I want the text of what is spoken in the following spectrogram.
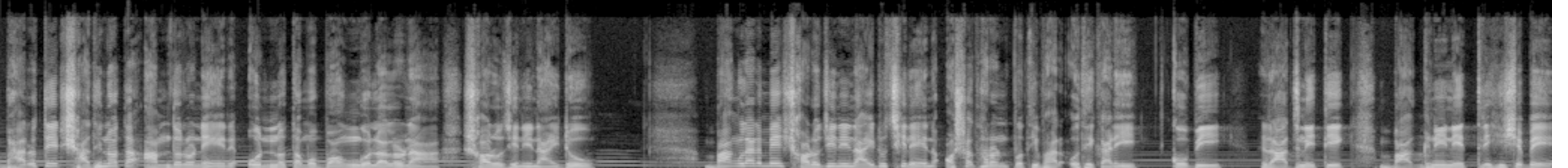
ভারতের স্বাধীনতা আন্দোলনের অন্যতম বঙ্গলালনা সরোজিনী নাইডু। বাংলার মেয়ে সরোজিনী নাইডু ছিলেন অসাধারণ প্রতিভার অধিকারী, কবি, রাজনীতিক বাগ্নী নেত্রী হিসেবে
